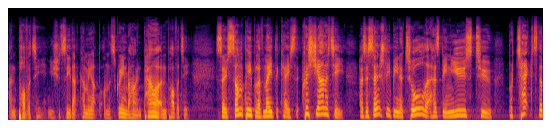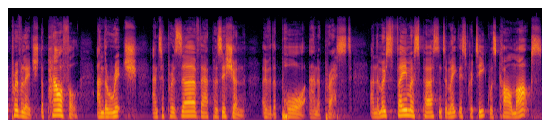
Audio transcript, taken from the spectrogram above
and poverty. You should see that coming up on the screen behind power and poverty. So, some people have made the case that Christianity has essentially been a tool that has been used to protect the privileged, the powerful, and the rich, and to preserve their position over the poor and oppressed. And the most famous person to make this critique was Karl Marx.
